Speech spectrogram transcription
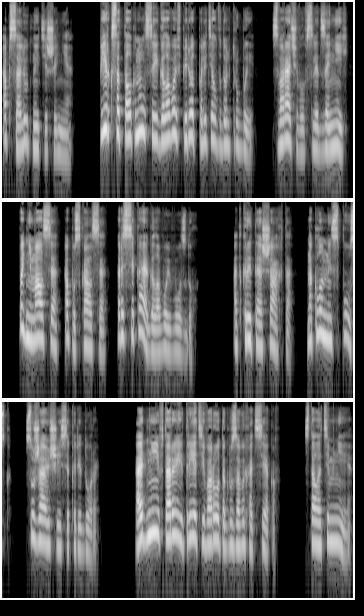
абсолютной тишине. Пиркс оттолкнулся и головой вперед полетел вдоль трубы, сворачивал вслед за ней, поднимался, опускался, рассекая головой воздух. Открытая шахта, наклонный спуск, сужающиеся коридоры. Одни, вторые, третьи ворота грузовых отсеков. Стало темнее.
